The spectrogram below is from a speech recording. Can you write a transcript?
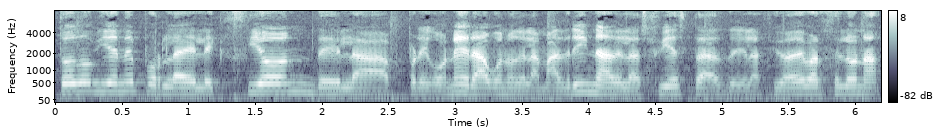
Todo viene por la elección de la pregonera, bueno, de la madrina de las fiestas de la ciudad de Barcelona,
